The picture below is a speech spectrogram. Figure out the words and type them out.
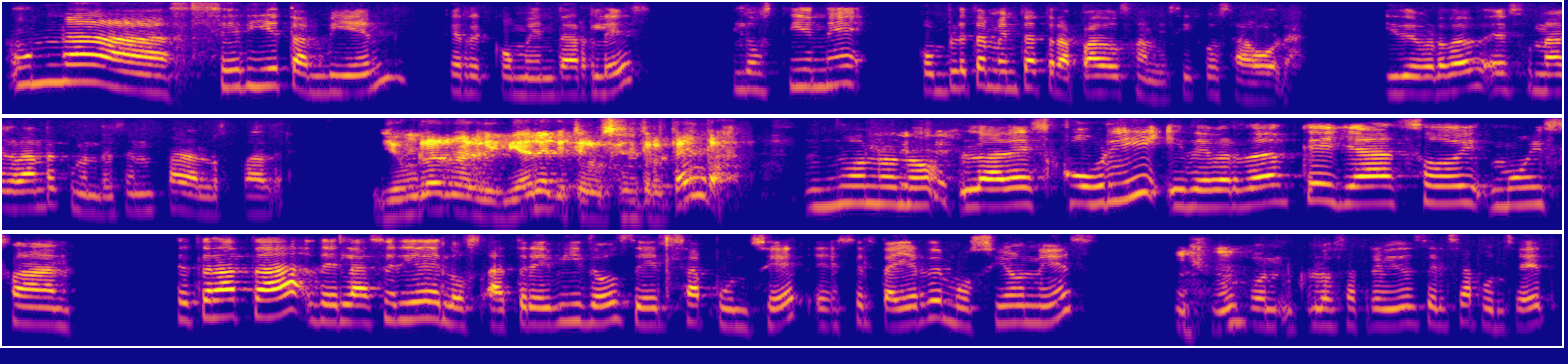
una serie también que recomendarles. Los tiene completamente atrapados a mis hijos ahora. Y de verdad es una gran recomendación para los padres. Y un gran aliviane que te los entretenga. No, no, no. la descubrí y de verdad que ya soy muy fan. Se trata de la serie de los atrevidos de Elsa Punset, es el taller de emociones con los atrevidos de Elsa Punset.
